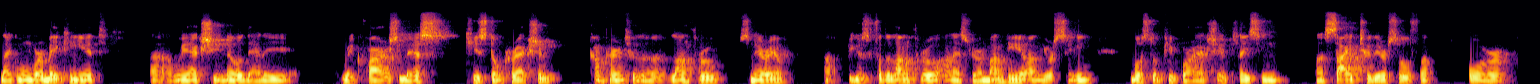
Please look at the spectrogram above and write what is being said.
like when we're making it, we actually know that it requires less keystone correction compared to the long throw scenario. Uh, because for the long throw, unless you're mounting it on your ceiling, most of people are actually placing uh, side to their sofa or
